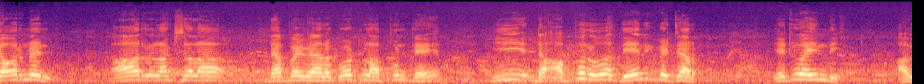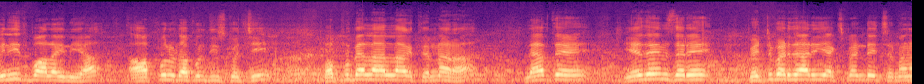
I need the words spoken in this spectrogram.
గవర్నమెంట్ ఆరు లక్షల డెబ్బై వేల కోట్లు అప్పుంటే ఈ అప్పులు దేనికి పెట్టారు? ఎటు అయింది? అవినీతి పాలైనయా? ఆ అప్పులు డబ్బులు తీసుకొచ్చి పప్పు బెల్లాల్లాగా తిన్నారా? లేకపోతే ఏదైనా సరే పెట్టుబడిదారి ఎక్స్పెండిచర్ మన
